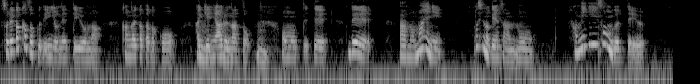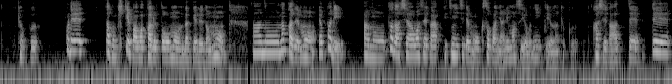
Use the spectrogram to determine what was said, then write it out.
それが家族でいいよねっていうような考え方がこう背景にあるなとうん思ってて、であの前に星野源さんの「ファミリーソング」っていう曲。これ多分聞けばわかると思うんだけれども。あの中でもやっぱりあのただ幸せが一日でも奥そばにありますようにっていうような曲歌詞があって。で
